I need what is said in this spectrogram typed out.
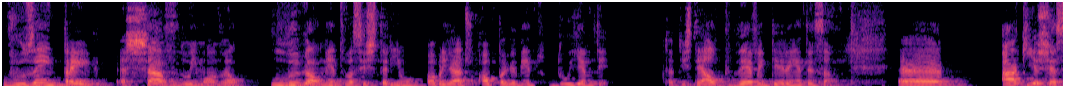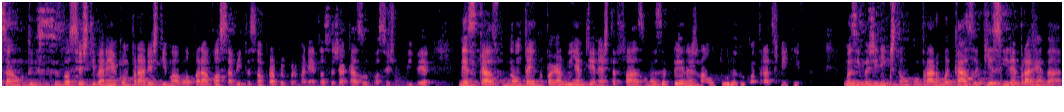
vos é entregue a chave do imóvel, legalmente vocês estariam obrigados ao pagamento do IMT. Portanto, isto é algo que devem ter em atenção. Uh, há aqui a exceção de se vocês estiverem a comprar este imóvel para a vossa habitação própria permanente, ou seja, a casa onde vocês vão viver. Nesse caso, não têm que pagar o IMT nesta fase, mas apenas na altura do contrato definitivo. Mas imaginem que estão a comprar uma casa que a seguir é para arrendar.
